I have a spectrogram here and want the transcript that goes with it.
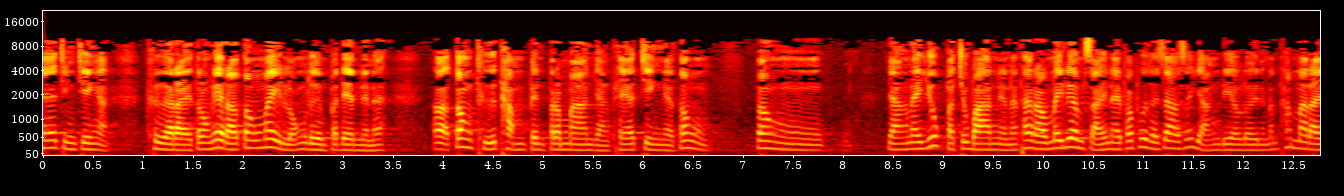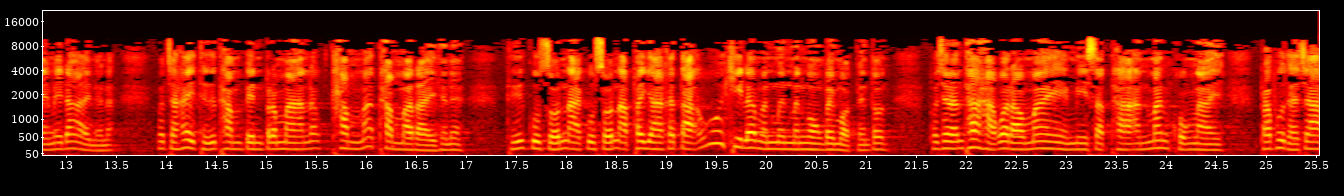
ท้ๆจริง ๆอะคืออะไรตรงนี้เราต้องไม่หลงลืมประเด็นเนี่ยนะ ต้องถือธรรมเป็นประมาณอย่างแท้จริงเนี่ยต้องต้องอย่างในยุคปัจจุบันเนี่ยนะถ้าเราไม่เลื่อมใสในพระพุทธเจ้าสักอย่างเดียวเลยเนี่ยมันทำอะไรไม่ได้เนี่ยนะก็จะให้ถือทำเป็นประมาณแล้วทำมาทำอะไรใช่ไหมถือกุศลอกุศลอัพยากตะโอ้คิดแล้วมันมึนมันงงไปหมดเป็นต้น เพราะฉะนั้นถ้าหากว่าเราไม่มีศรัทธาอันมั่นคงในพระพุทธเจ้า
